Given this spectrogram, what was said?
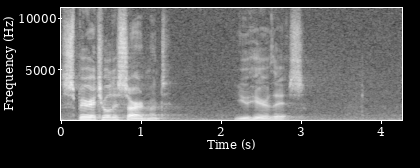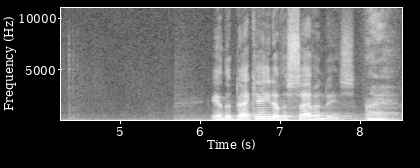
spiritual discernment, you hear this. In the decade of the 70s,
